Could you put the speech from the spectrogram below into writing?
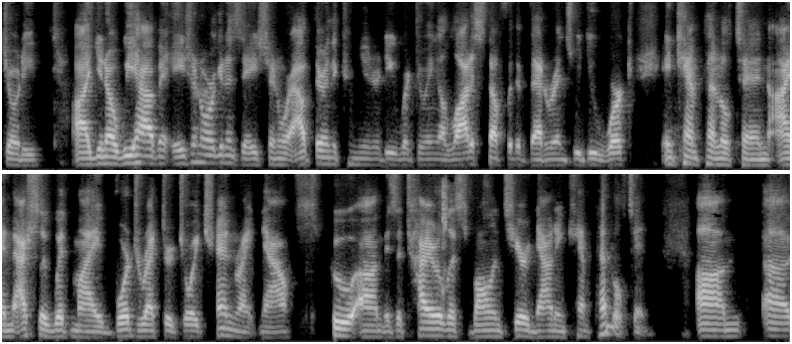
Jody? Uh, you know, we have an Asian organization. We're out there in the community. We're doing a lot of stuff with the veterans. We do work in Camp Pendleton. I'm actually with my board director Joy Chen right now who um, is a tireless volunteer down in Camp Pendleton. Um, uh,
